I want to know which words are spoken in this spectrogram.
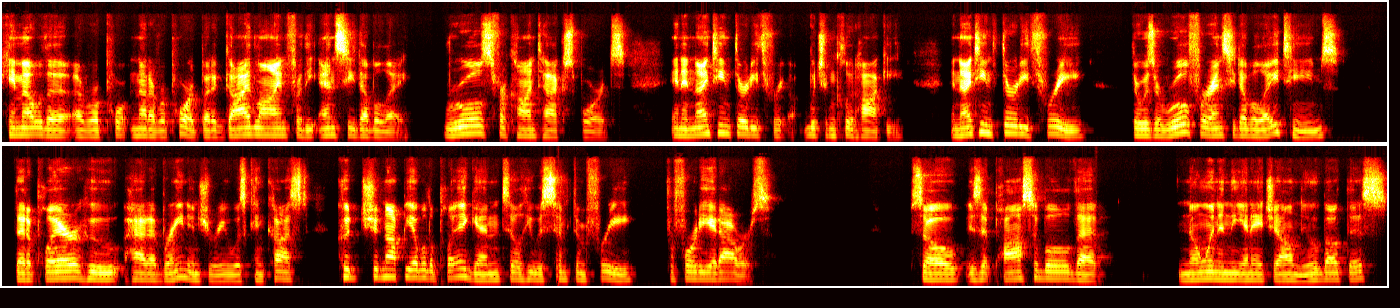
came out with a, a, report, not a report, but a guideline for the NCAA, rules for contact sports. And in 1933, which include hockey, in 1933, there was a rule for NCAA teams that a player who had a brain injury was concussed could should not be able to play again until he was symptom free for 48 hours. So, is it possible that no one in the NHL knew about this?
